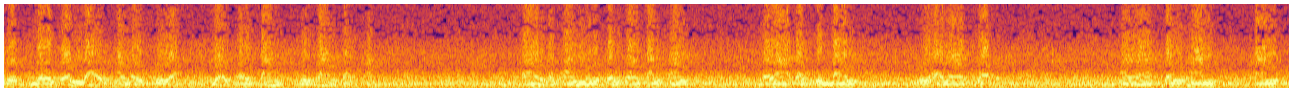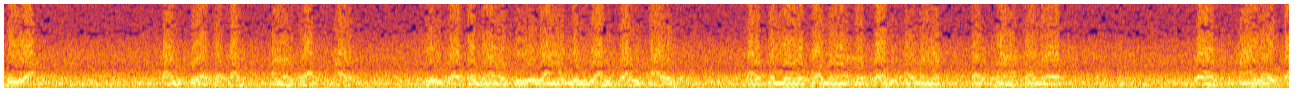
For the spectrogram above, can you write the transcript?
พุทธในส่วนใหญ่ทำให้เชื่อเรื่องให้ตามคือการกระทำการกระทำนี้เป็นของสำคัญเวลาปัจจุบันหรืออนาคตถ้าเป็นทำตามเชื่อตามเชื่อจะต้องตามแผนเขา ถึงจะแสดงกิริยายืนยันแจ่มใสเราเสมอเข้ามาเอาต้นเข้ามาเอาขาเข้ามาแต่ภายในใจ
